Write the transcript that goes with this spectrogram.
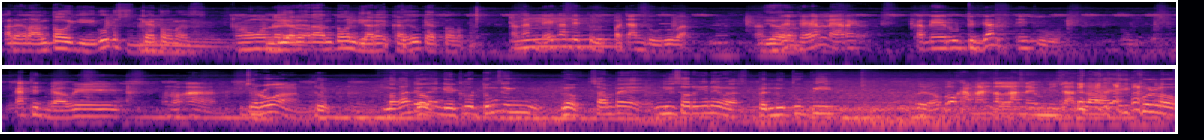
arek rantau iki iku wis ketok mas Oh, di ya. arek rantau di arek gak iku ketok kan dia kan itu pacan turu pak Iya. saya kan lerek kate rudin kan iku kadit gawe onoan Jeroan. Tuh. Makanya nggih kerudung sing lho sampai nisor ngene Mas, ben nutupi. Ya apa gak mantelan ya menisan Lah iku lho.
